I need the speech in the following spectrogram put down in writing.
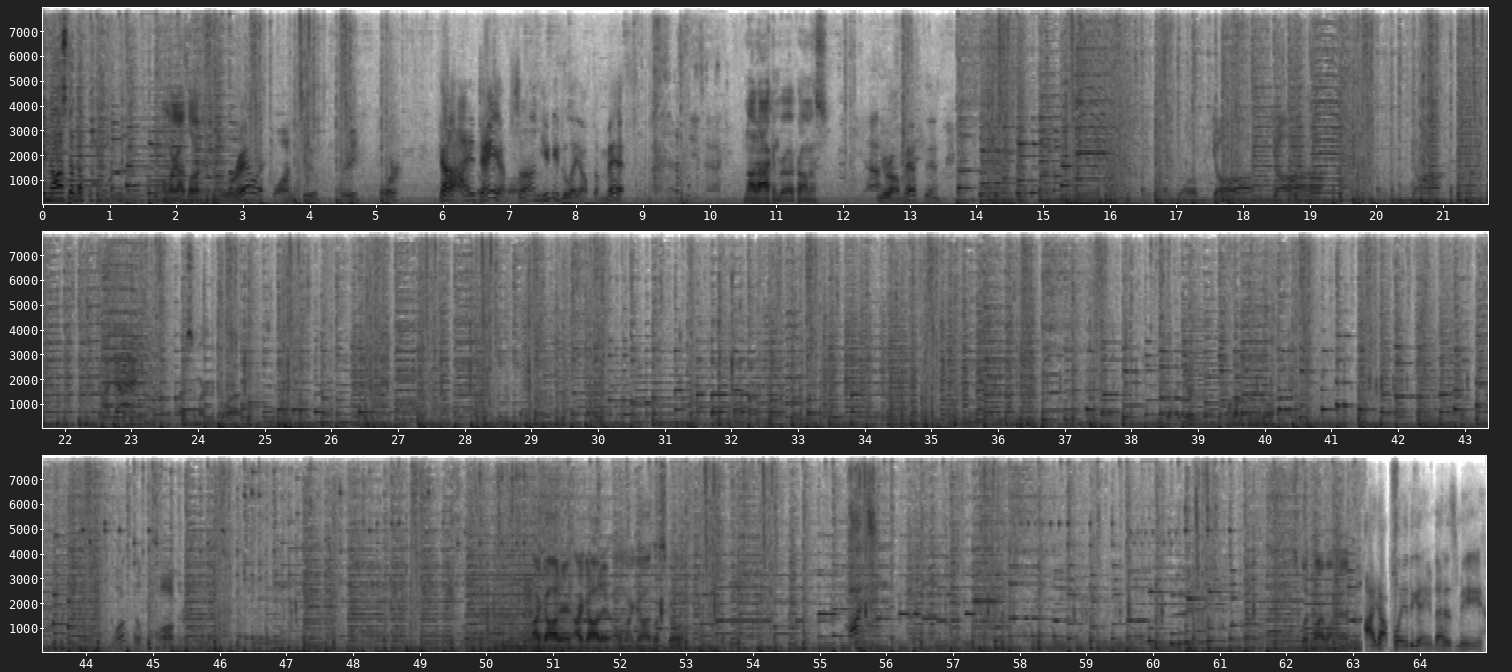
Oh, I nosed at the... Oh my god, look. Really? One, two, three, four. God Five. damn, son. You need to lay off the meth. He's hacking. Not hacking, bro, I promise. Yeah. You're on meth then. I got it, I got it. Oh my god, let's go. What? Split five on head. I got played the game. That is me.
